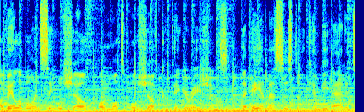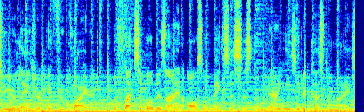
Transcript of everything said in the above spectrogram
Available in single shelf or multiple shelf configurations, the AMS system can be added to your laser if required. The flexible design also makes this system very easy to customize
